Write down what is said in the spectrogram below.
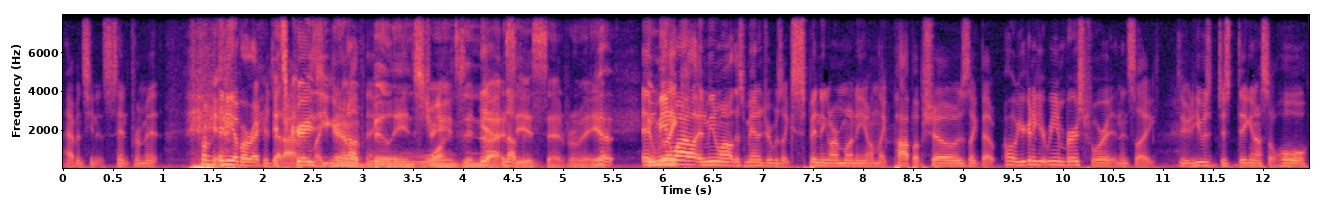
haven't seen a cent from it from any of our records. It's at crazy. Like, you can have a billion streams and Yeah, not see nothing. a cent from it. Yeah. Yeah. And It was like- meanwhile, and meanwhile, this manager was like spending our money on like pop up shows, like that. Oh, you're gonna get reimbursed for it, and it's like, dude, he was just digging us a hole.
